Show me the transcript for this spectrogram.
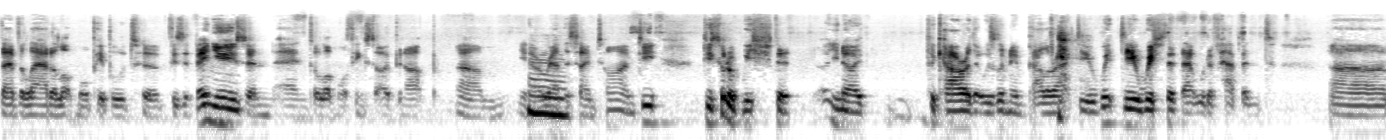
they've allowed a lot more people to visit venues and and a lot more things to open up. Um, you know, mm. around the same time. Do you do you sort of wish that you know the Kara that was living in Ballarat? do you do you wish that that would have happened uh,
